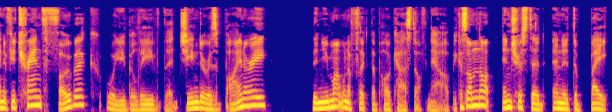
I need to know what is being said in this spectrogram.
and if you're transphobic or you believe that gender is binary, then you might want to flick the podcast off now because I'm not interested in a debate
